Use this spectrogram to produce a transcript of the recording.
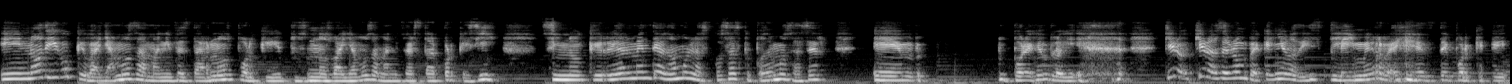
y no digo que vayamos a manifestarnos porque pues, nos vayamos a manifestar porque sí, sino que realmente hagamos las cosas que podemos hacer. Em, por ejemplo, y quiero, quiero hacer un pequeño disclaimer, este, porque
